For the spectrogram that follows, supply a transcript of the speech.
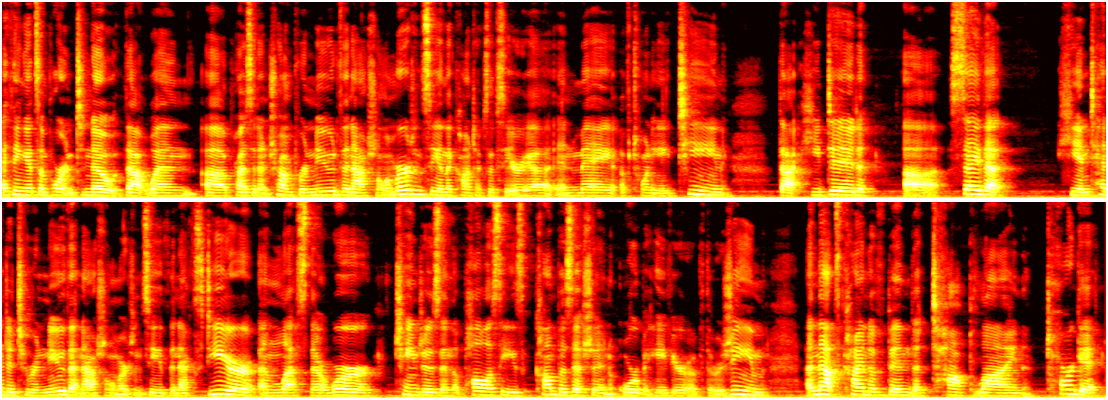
I think it's important to note that when uh, President Trump renewed the national emergency in the context of Syria in May of 2018, that he did uh, say that he intended to renew that national emergency the next year unless there were changes in the policies, composition, or behavior of the regime. And that's kind of been the top line target,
